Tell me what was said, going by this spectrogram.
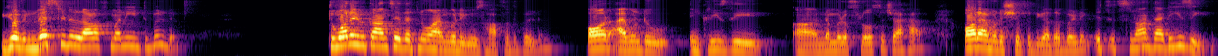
You have invested a lot of money into building. Tomorrow you can't say that, no, I'm going to use half of the building or I want to increase the uh, number of floors which I have or I want to shift to the other building. It's, it's not that easy.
